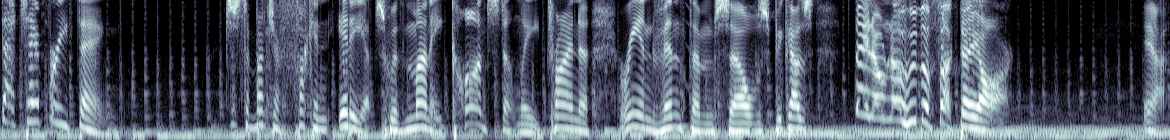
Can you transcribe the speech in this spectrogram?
that's everything. Just a bunch of fucking idiots with money constantly trying to reinvent themselves because they don't know who the fuck they are. Yeah.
